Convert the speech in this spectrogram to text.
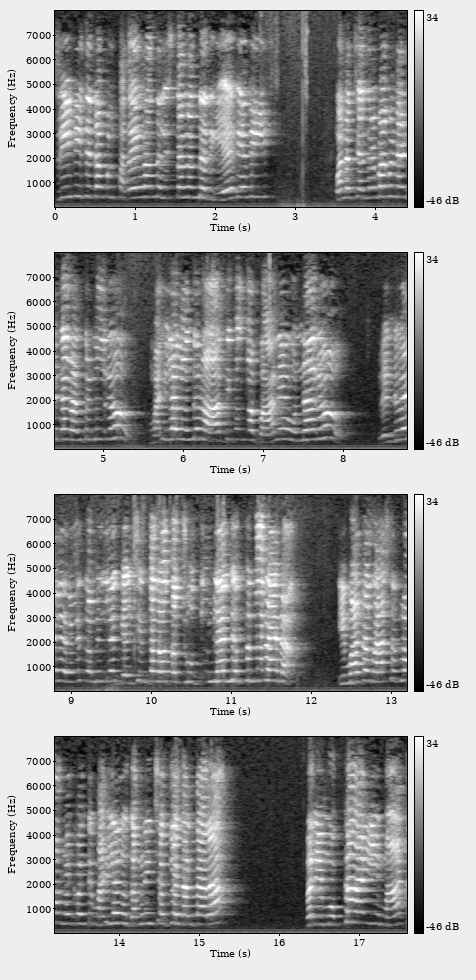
శ్రీనిధి డబ్బులు పదహైదు వందలు ఇస్తానన్నారు. ఏదేది? మన చంద్రబాబు నాయుడు గారు అంటున్నారు మహిళలందరూ ఆర్థికంగా బానే ఉన్నారు. రెండు వేల ఇరవై తొమ్మిదిలో గెలిచిన తర్వాత చూద్దాంలే అని చెప్తున్నారు ఆయన. ఈ మాట రాష్ట్రంలో ఉన్నటువంటి మహిళలు గమనించట్లేదంటారా? మరి ముక్క ఈ మాట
